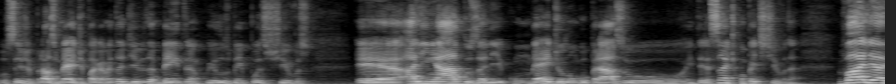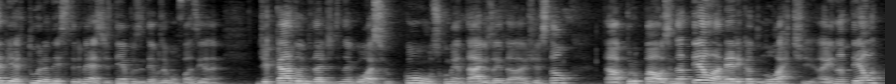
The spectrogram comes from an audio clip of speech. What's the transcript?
ou seja, prazo médio de pagamento da dívida, bem tranquilos, bem positivos. é, alinhados ali com um médio e longo prazo interessante, competitivo. Né? Vale a abertura nesse trimestre, de tempos em tempos é bom fazer, né? de cada unidade de negócio com os comentários aí da gestão, tá? para o pause na tela, América do Norte aí na tela,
